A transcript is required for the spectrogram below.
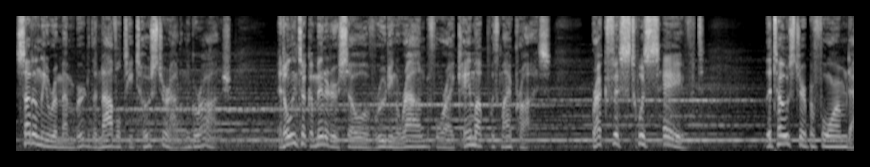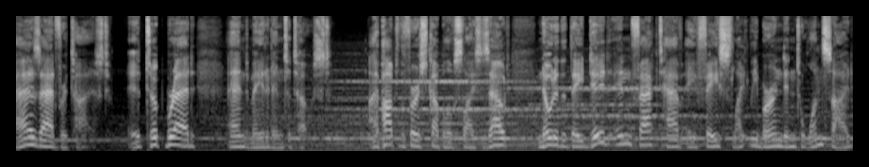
suddenly remembered the novelty toaster out in the garage. It only took a minute or so of rooting around before I came up with my prize. Breakfast was saved. The toaster performed as advertised. It took bread and made it into toast. I popped the first couple of slices out, noted that they did, in fact, have a face slightly burned into one side,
